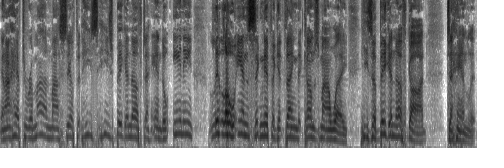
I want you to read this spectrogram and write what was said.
And I have to remind myself that he's, he's big enough to handle any little old insignificant thing that comes my way. He's a big enough God to handle it.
